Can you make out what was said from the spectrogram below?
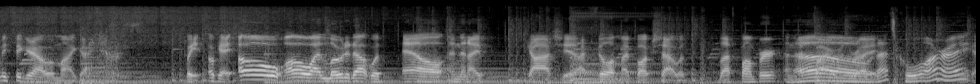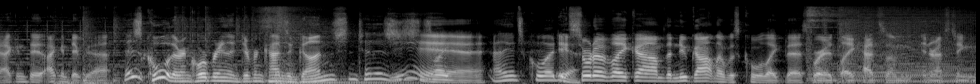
me figure out what my guy does. Wait, okay. Oh, oh, I loaded up with L, and then I gotcha. I fill up my buckshot with left bumper, and then I fire with Oh, right. that's cool. All right. Okay, I can dig. I can dig that. This is cool. They're incorporating the different kinds of guns into this. This is like- Yeah. I think it's a cool idea. It's sort of like um, the new Gauntlet was cool like this, where it like had some interesting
